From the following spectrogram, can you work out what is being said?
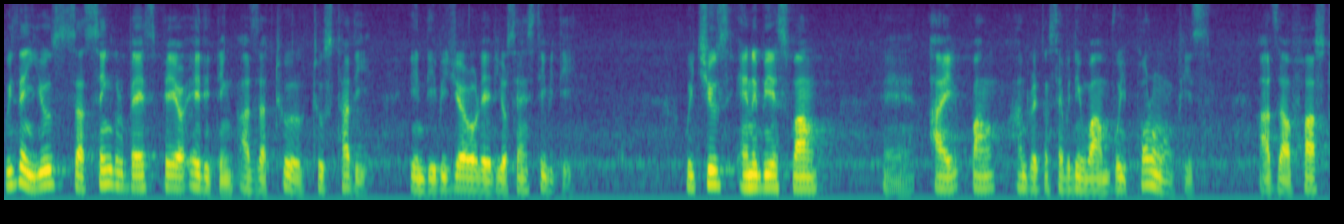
We then use the single base pair editing as a tool to study individual radiosensitivity. We choose NBS1 uh, I171V polymorphism as our first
